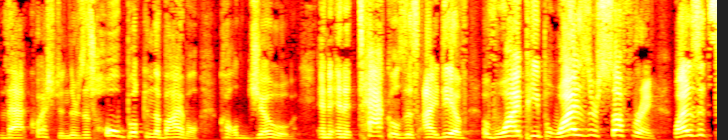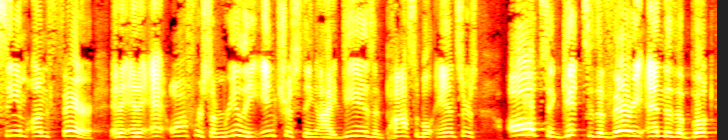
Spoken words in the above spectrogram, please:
that question. There's this whole book in the Bible called Job, and, and it tackles this idea of, of why people, why is there suffering? Why does it seem unfair? And it, and it offers some really interesting ideas and possible answers, all to get to the very end of the book,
